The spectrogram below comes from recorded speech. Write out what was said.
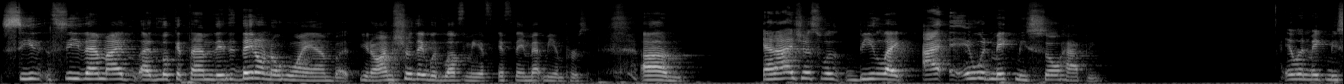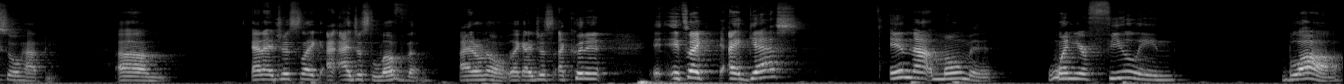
see see them, I'd, I'd look at them. They they don't know who I am, but you know, I'm sure they would love me if if they met me in person. Um and I just would be like I it would make me so happy. It would make me so happy. Um and I just like I, I just love them. I don't know. Like I just I couldn't it's like I guess in that moment when you're feeling blah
